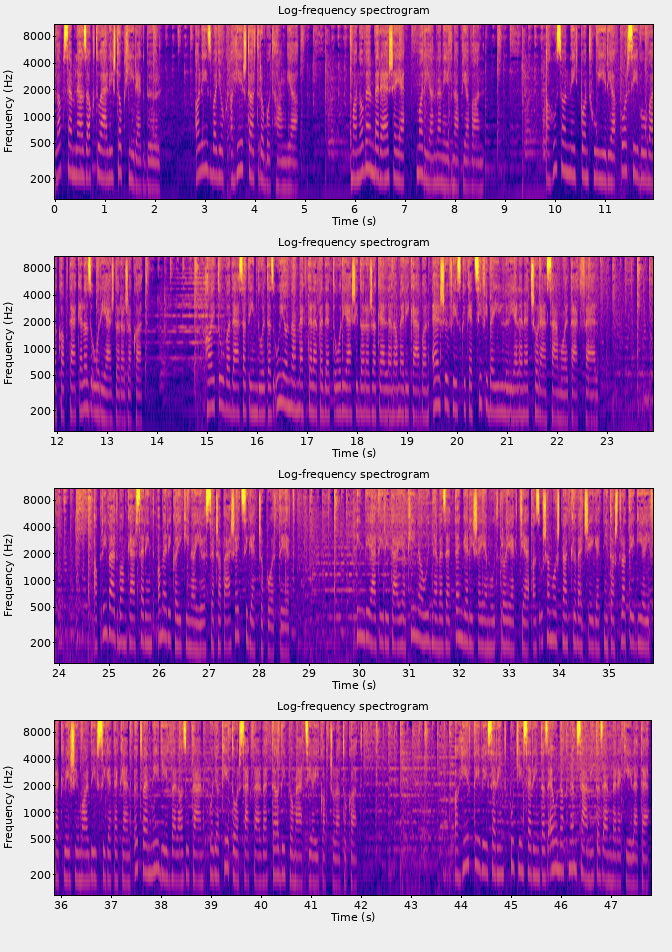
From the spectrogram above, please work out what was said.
Lapszemle az aktuális top hírekből. Alíz vagyok, a hírstart robot hangja. Ma november 1 -e, Marianna névnapja van. A 24.hu írja, porszívóval kapták el az óriás darazsakat. Hajtóvadászat indult az újonnan megtelepedett óriási darazsak ellen Amerikában, első fészküket szifibe illő jelenet során számolták fel. A privát bankár szerint amerikai-kínai összecsapás egy szigetcsoportért. Indiát irritálja Kína úgynevezett tengeri sejemút projektje, az USA most nagy követséget nyit a stratégiai fekvésű Maldív szigeteken, 54 évvel azután, hogy a két ország felvette a diplomáciai kapcsolatokat. A Hír TV szerint Putyin szerint az EU-nak nem számít az emberek élete.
